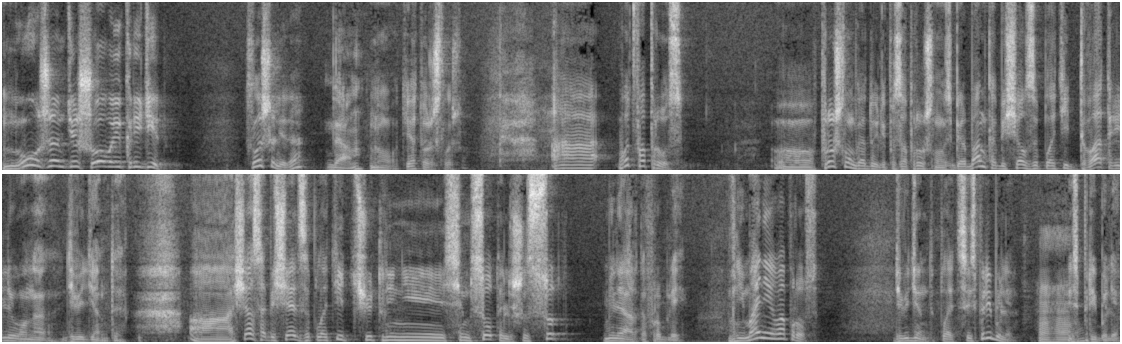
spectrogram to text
Нужен дешевый кредит. Слышали, да? Да. Ну вот, я тоже слышал. А вот вопрос. Э, в прошлом году или позапрошлом Сбербанк обещал заплатить 2 триллиона дивиденды. А сейчас обещает заплатить чуть ли не 700 или 600 миллиардов рублей. Внимание, вопрос дивиденды платятся из прибыли, угу. из прибыли.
